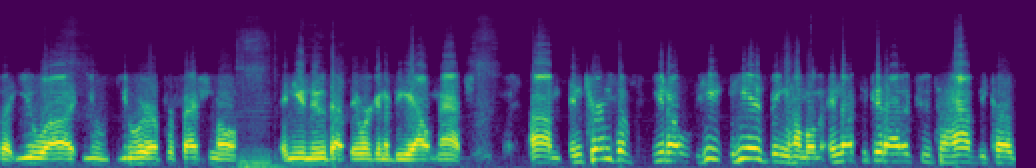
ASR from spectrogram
but you uh, you you were a professional and you knew that they were going to be outmatched. Um, in terms of you know he he is being humble, and that's a good attitude to have because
